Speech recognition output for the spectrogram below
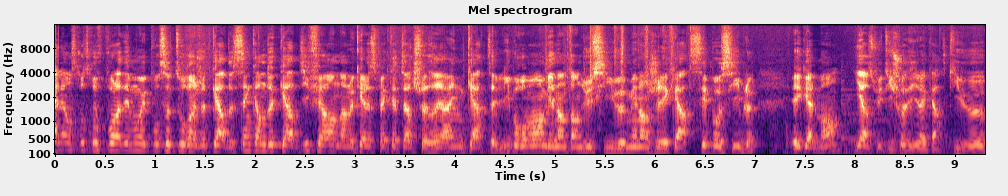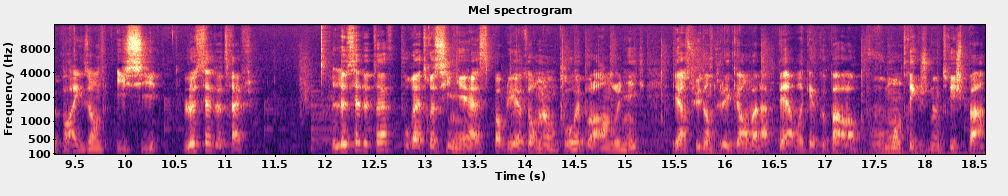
Allez, on se retrouve pour la démo et pour ce tour un jeu de cartes de 52 cartes différentes dans lequel le spectateur choisira une carte librement, bien entendu s'il veut mélanger les cartes c'est possible également. Et ensuite il choisit la carte qu'il veut, par exemple ici le 7 de trèfle. Le 7 de trèfle pourrait être signé, hein, c'est pas obligatoire mais on pourrait pour la rendre unique. Et ensuite dans tous les cas on va la perdre quelque part, alors pour vous montrer que je ne triche pas,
